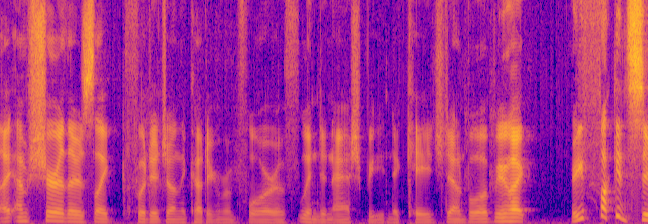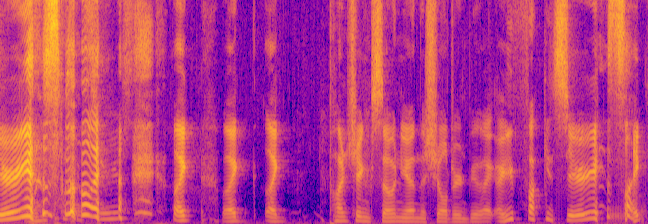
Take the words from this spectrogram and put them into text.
I, I'm sure there's like footage on the cutting room floor of Linden Ashby, Nick Cage down below, being like, "Are you fucking serious?" like, like, like, like punching Sonya in the shoulder and be like, "Are you fucking serious?" Like,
